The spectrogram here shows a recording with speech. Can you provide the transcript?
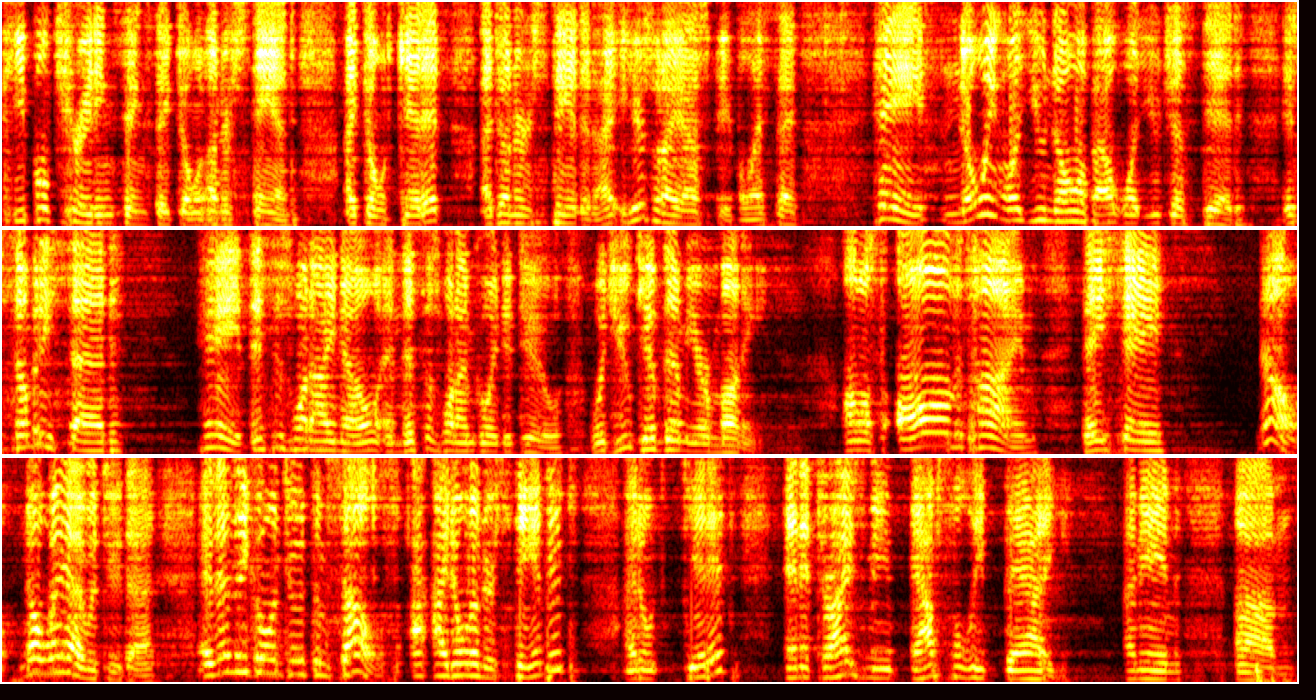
People trading things they don't understand. I don't get it. I don't understand it. I, here's what I ask people. I say, "Hey, knowing what you know about what you just did, if somebody said." hey, this is what I know and this is what I'm going to do, would you give them your money? Almost all the time, they say, no, no way I would do that. And then they go and do it themselves. I, I don't understand it. I don't get it. And it drives me absolutely batty. I mean, um,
